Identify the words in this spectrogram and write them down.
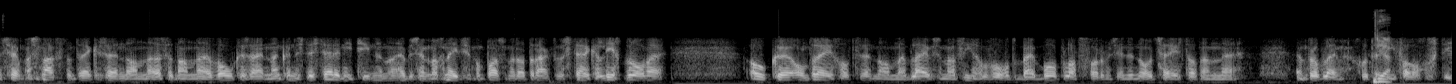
zeg maar s'nachts dan trekken ze en dan, als er dan wolken zijn, dan kunnen ze de sterren niet zien. En dan hebben ze een magnetisch kompas, maar dat raakt door sterke lichtbronnen ook ontregeld. En dan blijven ze maar vliegen. Bijvoorbeeld bij boorplatforms in de Noordzee is dat een, een probleem. Goed, ja. die vogels die,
